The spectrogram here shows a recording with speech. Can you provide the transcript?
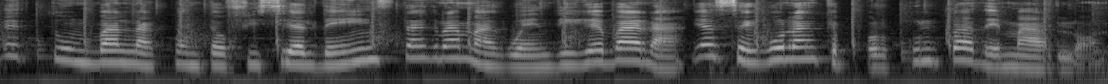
le tumban la cuenta oficial de Instagram a Wendy Guevara y aseguran que por culpa de Marlon.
